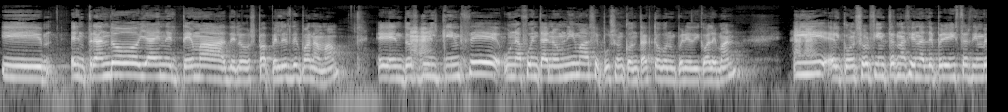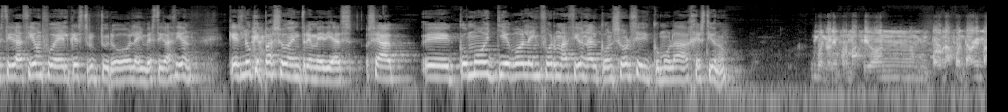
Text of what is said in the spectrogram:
Y entrando ya en el tema de los papeles de Panamá, en 2015 una fuente anónima se puso en contacto con un periódico alemán y el Consorcio Internacional de Periodistas de Investigación fue el que estructuró la investigación. ¿Qué es lo que pasó entre medias? O sea, eh, ¿cómo llegó la información al consorcio y cómo la gestionó? Bueno, la información por una fuente anónima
